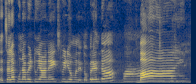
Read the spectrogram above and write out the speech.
तर चला पुन्हा भेटूया नेक्स्ट व्हिडिओमध्ये तोपर्यंत. बाय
